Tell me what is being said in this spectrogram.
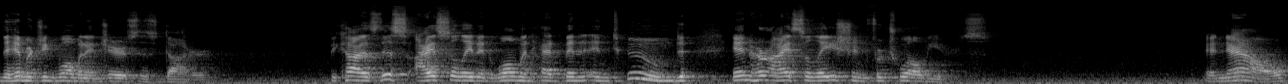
the hemorrhaging woman and Jairus' daughter. Because this isolated woman had been entombed in her isolation for 12 years. And now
